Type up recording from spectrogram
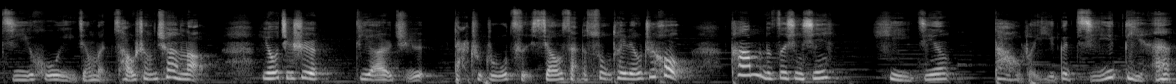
几乎已经稳操胜券了。尤其是第二局打出如此潇洒的速推流之后，他们的自信心已经到了一个极点。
